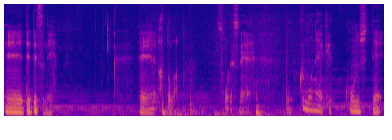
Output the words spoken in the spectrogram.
えー、でですね、えー、あとは、そうですね、僕もね、結婚して、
